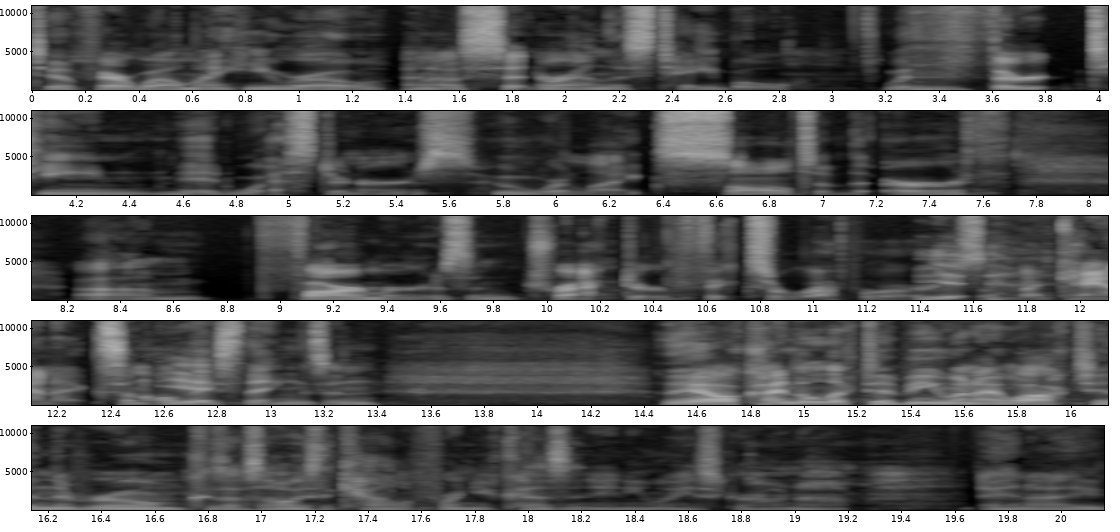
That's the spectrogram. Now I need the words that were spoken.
to farewell my hero. And I was sitting around this table with 13 Midwesterners who were like salt of the earth, um, farmers and tractor fixer uppers Yeah. and mechanics and all Yeah. these things. And they all kind of looked at me when I walked in the room because I was always a California cousin, anyways, growing up. And I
